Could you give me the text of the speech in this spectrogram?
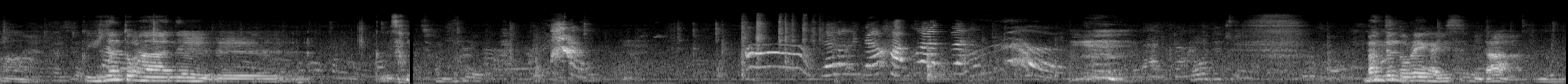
아, 그 2년 동안을 어, 그 삼, 참, 만든 노래가 있습니다. 음,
